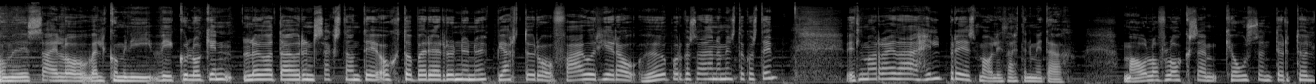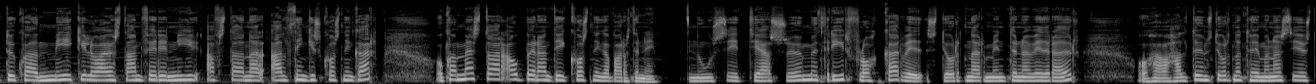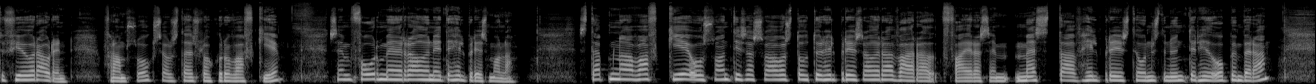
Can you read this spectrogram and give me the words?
Komið í sæl og velkomin í vikulokkin. Laugadagurinn 16. oktober er runninu, bjartur og fagur hér á höfuborgarsæðina minnstakosti. Við ætlum að ræða heilbreyðismál í þættinum í dag. Málaflokk sem kjósundur töldu hvað mikilvægast ann fyrir nýr afstæðanar alþingiskostningar og hvað mest var ábyrrandi í kostningabartunni. Nú sitja sömu þrýr flokkar við stjórnarmynduna viðræður og hafa haldið um stjórnatöymana síðustu fjögur árin, framsók, sjálfstæðisflokkur og Vafki, sem fór með ráðuneyti heilbriðismála. Stefna Vafki og Svandísa Svavastóttur heilbriðisráðura var að færa sem mest af heilbriðistjónustun undir hið ofinbera,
